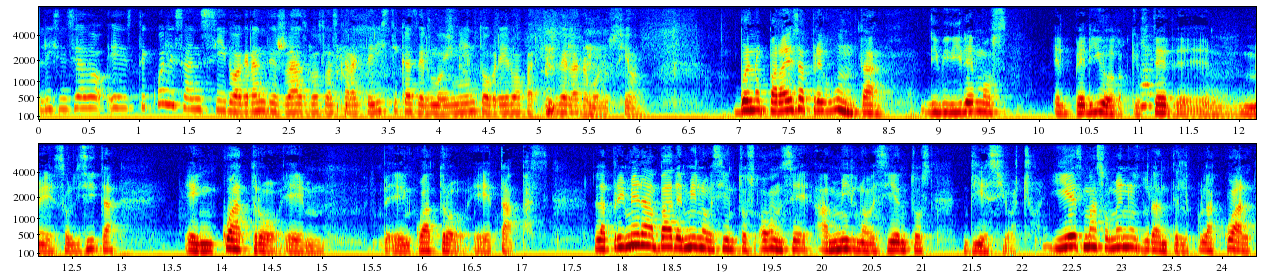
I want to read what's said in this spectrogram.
Licenciado, este, ¿cuáles han sido a grandes rasgos las características del movimiento obrero a partir de la revolución? Bueno, para esa pregunta dividiremos el periodo que usted eh, me solicita en cuatro, eh, en cuatro etapas. La primera va de 1911 a 1918 y es más o menos durante la cual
